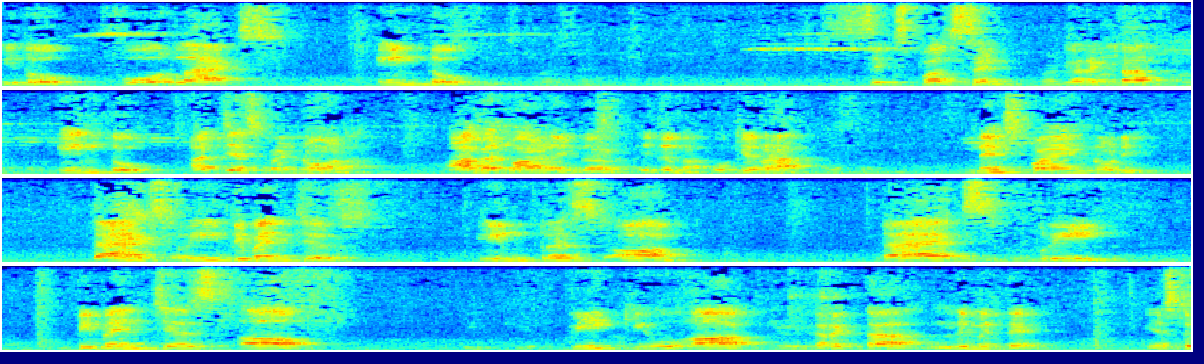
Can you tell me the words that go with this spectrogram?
ಇದು four lakhs into six percent ಕರೆಕ್ಟಾ? ಇಂಟು ಅಡ್ಜಸ್ಟ್ಮೆಂಟ್ ನೋಡೋಣ. ಆಮೇಲೆ ಮಾಡೋಣ ಇದನ್ನ ಇದನ್ನ. ಓಕೆನಾ? ನೆಕ್ಸ್ಟ್ ಪಾಯಿಂಟ್ ನೋಡಿ. Tax free debentures interest on tax free debentures of P Q R ಕರೆಕ್ಟಾ ಲಿಮಿಟೆಡ್ ಎಷ್ಟು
